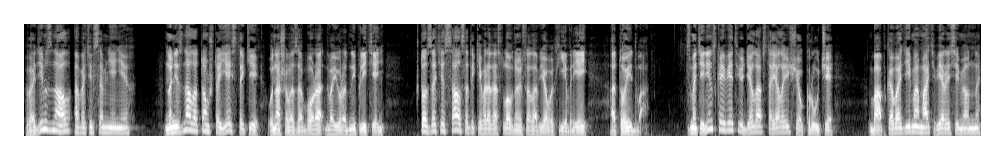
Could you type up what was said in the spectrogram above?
Вадим знал об этих сомнениях, но не знал о том, что есть таки у нашего забора двоюродный плетень, что затесался таки в родословную Соловьевых еврей, а то и два. С материнской ветвью дело обстояло еще круче. Бабка Вадима, мать Веры Семенны,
